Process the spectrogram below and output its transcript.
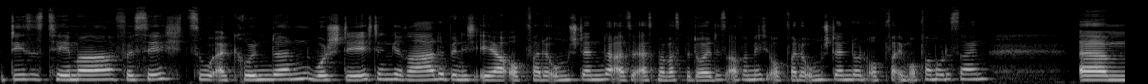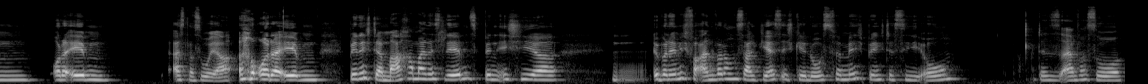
dieses Thema für sich zu ergründen, wo stehe ich denn gerade? Bin ich eher Opfer der Umstände? Also erstmal, was bedeutet es auch für mich, Opfer der Umstände und Opfer im Opfermodus sein? Ähm, oder eben, erstmal so, ja. Oder eben, bin ich der Macher meines Lebens? Bin ich hier, übernehme ich Verantwortung, sage, yes, ich gehe los für mich? Bin ich der CEO? Das ist einfach so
